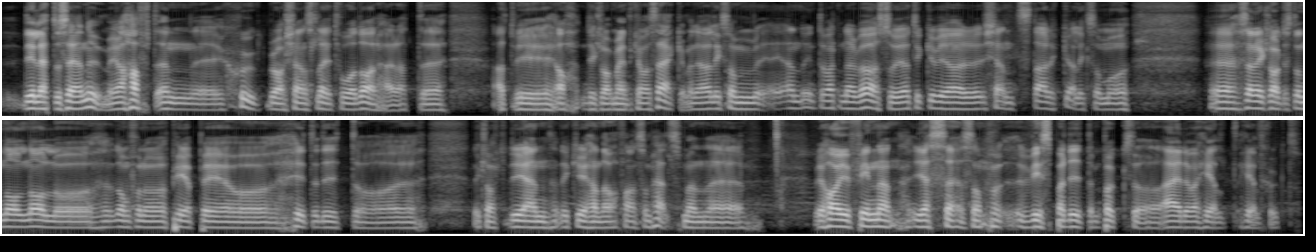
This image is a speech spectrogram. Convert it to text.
det är lätt att säga nu, men jag har haft en eh, sjukt bra känsla i två dagar här att, eh, att vi, ja det är klart man inte kan vara säker, men jag har liksom ändå inte varit nervös och jag tycker vi har känt starka liksom. Och, eh, sen är det klart det står 0-0 och de får nog PP och hit och dit och eh, det är klart, det, är en, det kan ju hända vad fan som helst, men eh, vi har ju finnen Jesse som vispar dit en puck så nej, det var helt, helt sjukt.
